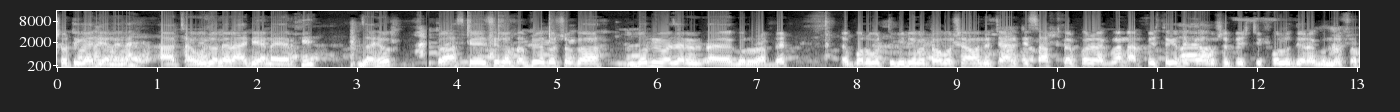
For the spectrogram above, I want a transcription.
সঠিক আইডিয়া নেই না? আচ্ছা ওজনের আইডিয়া নাই আর কি? যাই হোক, তো আজকে ছিল প্রিয় দর্শক গরমি বাজারের গরুর আপডেট পরবর্তী ভিডিও পেতে অবশ্যই আমাদের চ্যানেলটি সাবস্ক্রাইব করে রাখবেন, আর পেজ থেকে থেকে অবশ্যই পেজটি ফলো দিয়ে রাখবেন দর্শক।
